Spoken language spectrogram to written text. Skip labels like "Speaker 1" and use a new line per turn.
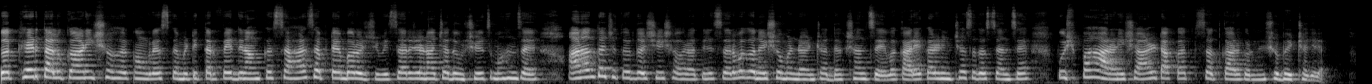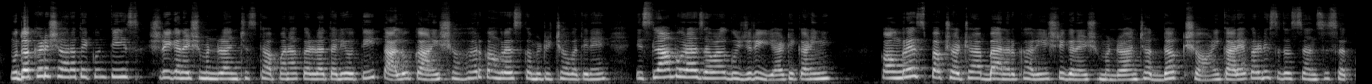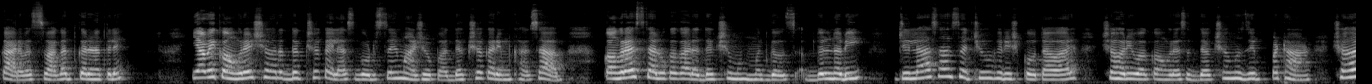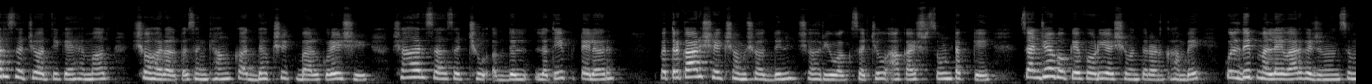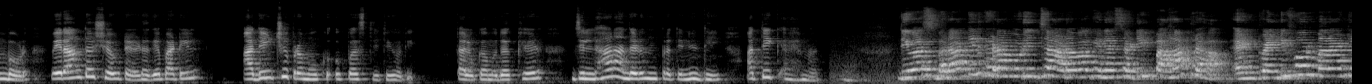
मुदखेड तालुका आणि शहर काँग्रेस कमिटीतर्फे दिनांक सहा सप्टेंबर रोजी विसर्जनाच्या दिवशीच म्हणजे अनंत चतुर्दशी शहरातील सर्व गणेश मंडळांच्या अध्यक्षांचे व कार्यकारिणींच्या सदस्यांचे पुष्पहार आणि शाल टाकत सत्कार करून शुभेच्छा दिल्या. मुदखेड शहरात एकूण तीस श्री गणेश मंडळांची स्थापना करण्यात आली होती. तालुका आणि शहर काँग्रेस कमिटीच्या वतीने इस्लामपुराजवळ गुजरी या ठिकाणी काँग्रेस पक्षाच्या बॅनरखाली श्री गणेश मंडळांच्या अध्यक्ष आणि कार्यकारिणी सदस्यांचे सत्कार व स्वागत करण्यात आले. यावेळी काँग्रेस शहराध्यक्ष कैलास गोडसे माजी उपाध्यक्ष करीम खासाब काँग्रेस तालुका कार्याध्यक्ष मोहम्मद गौस अब्दुल नबी जिल्हा सह सचिव गिरीश कोतावार शहर युवा काँग्रेस अध्यक्ष मुजीब पठाण शहर सचिव अतिक अहमद शहर अल्पसंख्याक अध्यक्ष इकबाल कुरेशी शहर सहसचिव अब्दुल लतीफ टेलर पत्रकार शेख शमशुद्दीन शहर युवक सचिव आकाश सोनटक्के संजय बोकेफोडी यशवंत रणखांबे कुलदीप मल्लेवार गजानन संबोड वेदांत शेवटे ढगे पाटील आदींची प्रमुख उपस्थिती होती. तालुका मुदखेड जिल्हा नांदेडहून प्रतिनिधी अतिक अहमद.
दिवसभरातील घडामोडींचा आढावा घेण्यासाठी पाहत रहा एन ट्वेंटी फोर मराठी.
